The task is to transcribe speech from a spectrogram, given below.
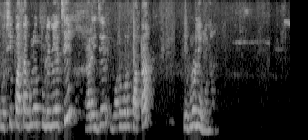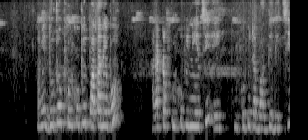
কচি পাতাগুলো তুলে নিয়েছি, আর এই যে বড় বড় পাতা, এগুলো নেব না। আমি দুটো ফুলকপির পাতা নেব, আর একটা ফুলকপি নিয়েছি, এই ফুলকপিটা বাদ দিয়ে দিচ্ছি।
